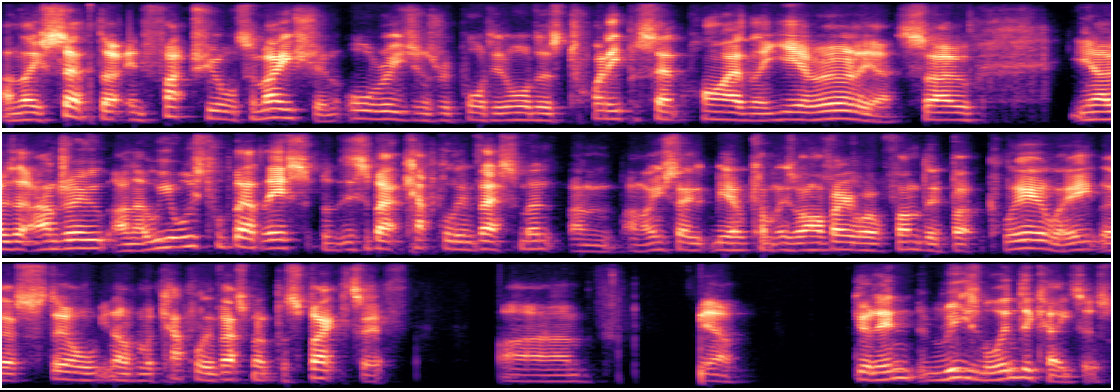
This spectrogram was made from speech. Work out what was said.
And they said that in factory automation, all regions reported orders 20% higher than a year earlier. So you know that Andrew, I know we always talk about this, but this is about capital investment, and I know you say you know companies are very well funded, but clearly they're still, you know, from a capital investment perspective, um, yeah, good in reasonable indicators.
